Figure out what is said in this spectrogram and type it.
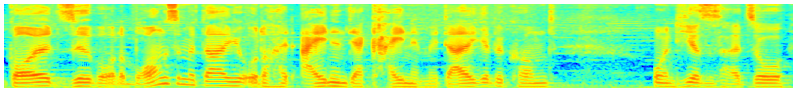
Gold-, Silber- oder Bronzemedaille oder halt einen, der keine Medaille bekommt. Und hier ist es halt so,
